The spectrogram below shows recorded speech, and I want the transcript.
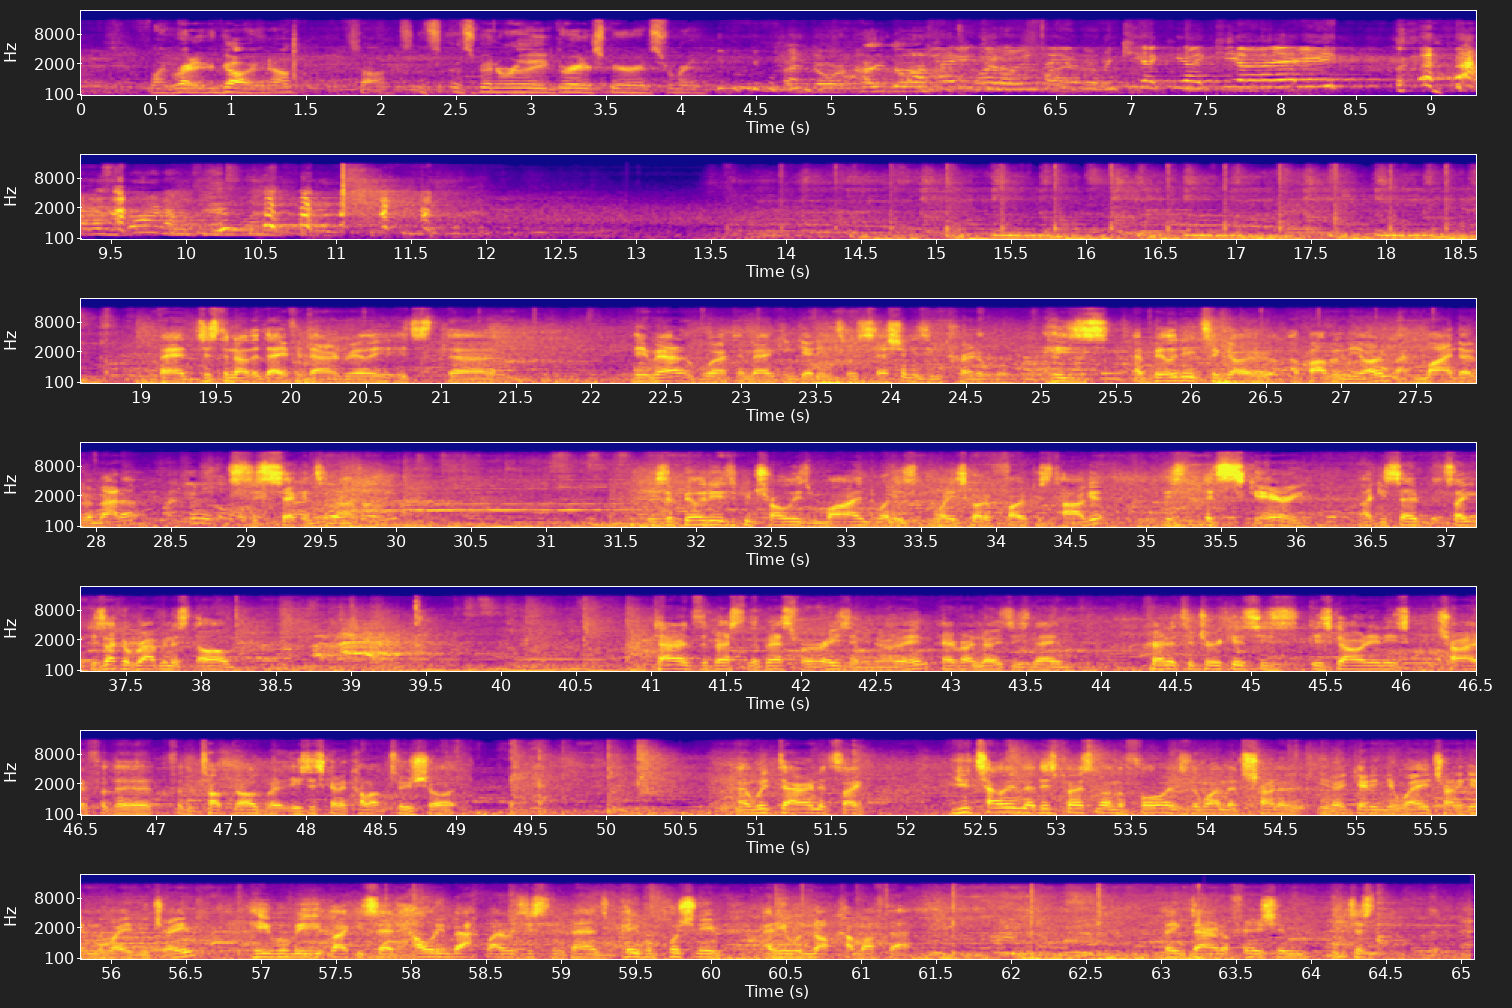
I'm like ready to go. You know, so it's, it's, it's been a really great experience for me. How you doing? How you doing? How you doing? How you doing? Kia, kia, kia. I was born. I was really Man, just another day for Darren, really. It's the the amount of work a man can get into a session is incredible. His ability to go above and beyond, like mind over matter, just second to none. His ability to control his mind when he's when he's got a focused target is it's scary. Like you said, it's like he's like a ravenous dog. Darren's the best of the best for a reason, you know what I mean? Everyone knows his name. Credit to Dricus, he's, he's going in, he's trying for the for the top dog, but he's just going to come up too short. And with Darren, it's like you tell him that this person on the floor is the one that's trying to you know get in your way, trying to get in the way of your dream. He will be, like you said, holding back by resistance bands, people pushing him, and he will not come off that. I think Darren will finish him just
